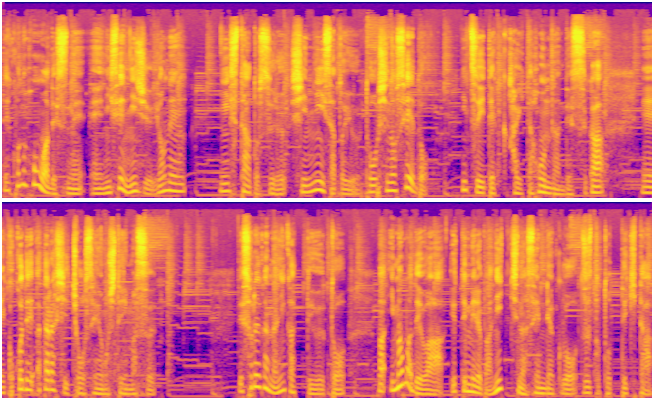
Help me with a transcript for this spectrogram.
でこの本はですね、2024年にスタートする新 NISA という投資の制度について書いた本なんですが、えー、ここで新しい挑戦をしています。でそれが何かっていうと、まあ、今までは言ってみればニッチな戦略をずっと取ってきた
